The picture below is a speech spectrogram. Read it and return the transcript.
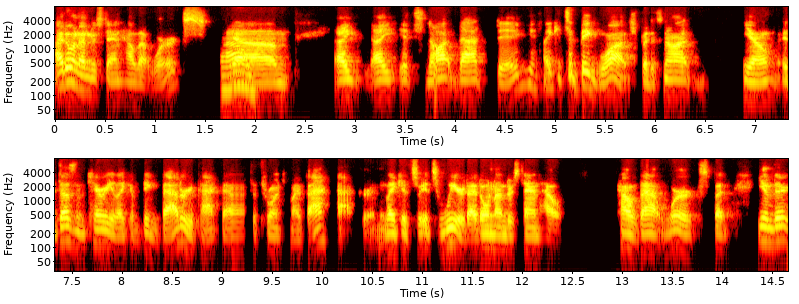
I don't understand how that works. Wow. Um, I I it's not that big. Like it's a big watch, but it's not. You know, it doesn't carry like a big battery pack that I have to throw into my backpack or. Like it's it's weird. I don't understand how how that works. But you know,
